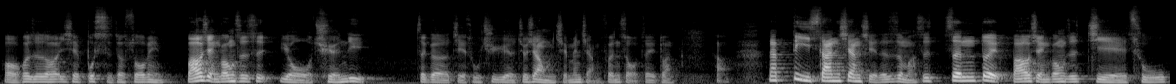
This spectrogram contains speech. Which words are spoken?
哦，或者说一些不实的说明，保险公司是有权利这个解除契约，就像我们前面讲分手这一段。好，那第三项写的是什么？是针对保险公司解除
